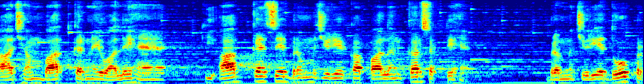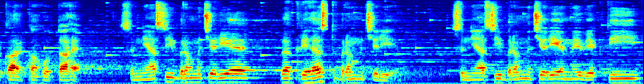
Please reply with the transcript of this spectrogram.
आज हम बात करने वाले हैं कि आप कैसे ब्रह्मचर्य का पालन कर सकते हैं। ब्रह्मचर्य दो प्रकार का होता है, सन्यासी ब्रह्मचर्य व गृहस्थ ब्रह्मचर्य। सन्यासी ब्रह्मचर्य में व्यक्ति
